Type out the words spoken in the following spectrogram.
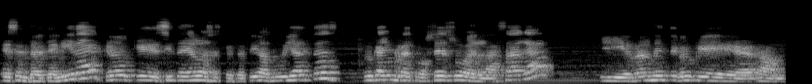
es entretenida, creo que sí tenía las expectativas muy altas, creo que hay un retroceso en la saga y realmente creo que, um,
